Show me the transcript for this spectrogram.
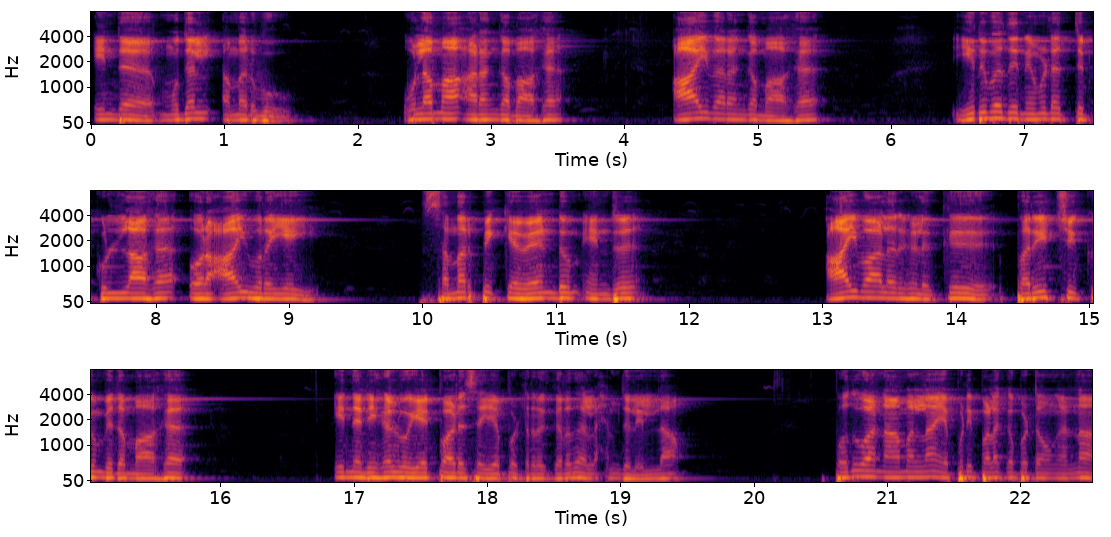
இந்த முதல் அமர்வு உலமா அரங்கமாக ஆய்வரங்கமாக இருபது நிமிடத்திற்குள்ளாக ஒரு ஆய்வுரையை சமர்ப்பிக்க வேண்டும் என்று ஆய்வாளர்களுக்கு பரீட்சிக்கும் விதமாக இந்த நிகழ்வு ஏற்பாடு செய்யப்பட்டிருக்கிறது அல்ஹம்துலில்லாஹ் பொதுவாக நாமெல்லாம் எப்படி பழக்கப்பட்டவங்கன்னா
